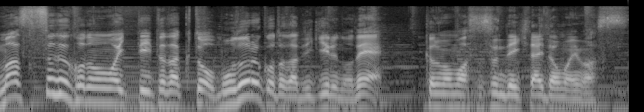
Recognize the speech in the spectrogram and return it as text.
まっすぐこのまま行っていただくと戻ることができるのでこのまま進んでいきたいと思います。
